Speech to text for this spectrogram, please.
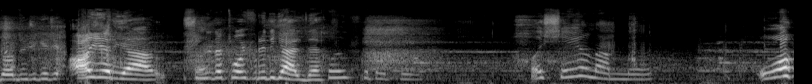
dördüncü gece. Hayır ya. Şimdi de Toy Freddy geldi. Koy Freddy. O şey olan mı? Oh!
